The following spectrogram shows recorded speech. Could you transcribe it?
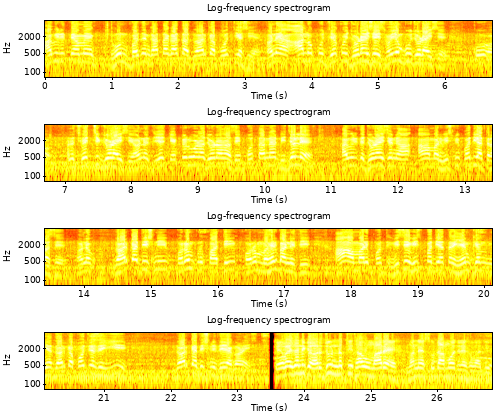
આવી રીતે અમે ધૂન ભજન ગાતા ગાતા દ્વારકા પહોંચીએ છીએ. અને આ લોકો જે કોઈ જોડાય છે એ સ્વયંભૂ જોડાય છે. અને સ્વૈચ્છિક જોડાય છે. અને જે ટ્રેક્ટરવાળા જોડાણા છે, પોતાના ડીઝલે આવી રીતે જોડાય છે અને આ અમારી વીસમી પદયાત્રા છે. અને દ્વારકાધીશની પરમ કૃપાથી, પરમ મહેરબાનીથી આ અમારી પદ વીસે વીસ પદયાત્રા હેમખેમ અહીંયા દ્વારકા પહોંચે છે એ દ્વારકાધીશની દયા ગણાય છે. કહેવાય છે ને કે અર્જુન નથી થવું મારે, મને સુદામો જ રહેવા દો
